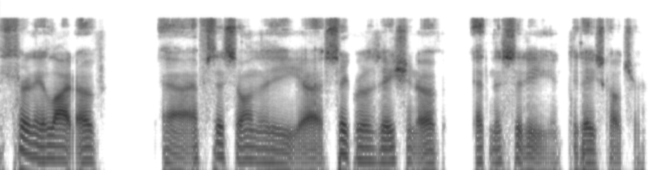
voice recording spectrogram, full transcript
Certainly, a lot of uh, emphasis on the uh, sacralization of ethnicity in today's culture.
